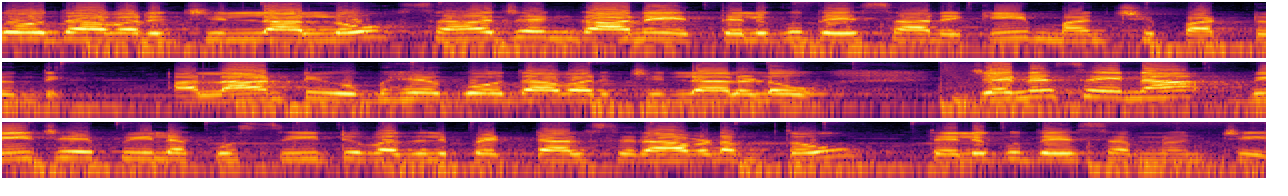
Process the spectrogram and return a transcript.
గోదావరి జిల్లాల్లో సహజంగానే తెలుగుదేశానికి మంచి పట్టుంది. అలాంటి ఉభయ గోదావరి జిల్లాలలో జనసేన బీజేపీలకు సీటు వదిలిపెట్టాల్సి రావడంతో తెలుగుదేశం నుంచి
